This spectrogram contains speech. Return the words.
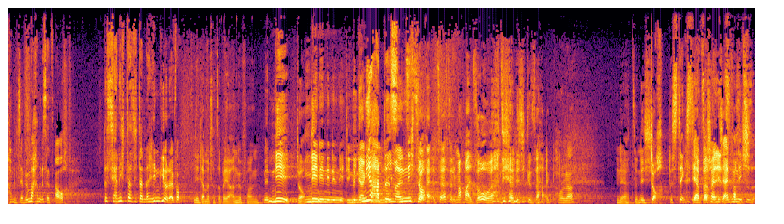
komm Lisa, wir machen das jetzt auch. Das ist ja nicht, dass ich dann da hingehe und einfach, Nee, damals hat es aber ja angefangen. nee, nee, Doch. nee, nee, nee, nee, nee. Die Mit Nina mir kam hat es nicht so. so. Äh, zuerst, mach mal so, hat sie ja nicht gesagt. Paula, Nee, hat sie nicht. doch, das denkst du Ihr jetzt habt wahrscheinlich aber jetzt einfach. nicht. zu-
